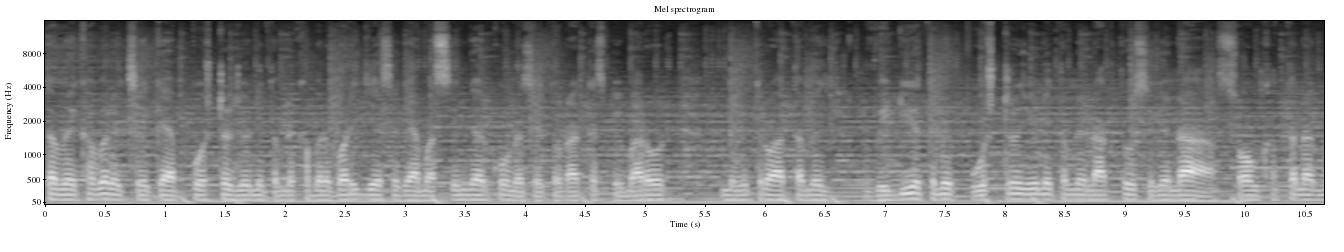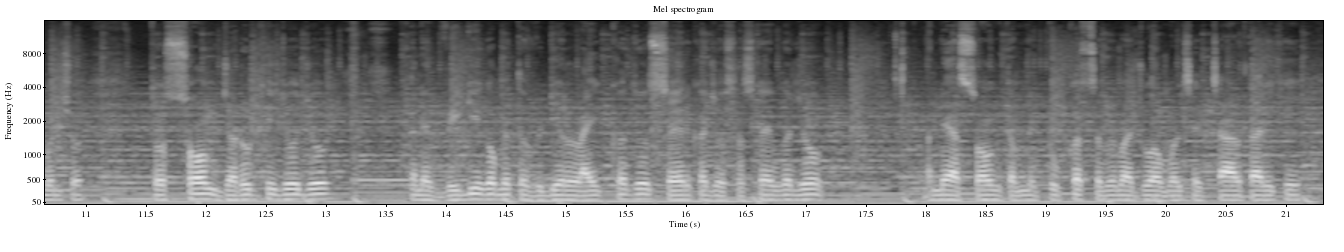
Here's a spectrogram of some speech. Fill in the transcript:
તમને ખબર જ છે કે આ પોસ્ટર જોઈને તમને ખબર પડી જશે કે આમાં સિંગર કોણ હશે? તો રાકેશભાઈ બારોટ. અને મિત્રો, આ તમે વીડિયો તમે પોસ્ટર જોઈને તમને લાગતું હશે કે ના સોંગ ખતરનાક બનશો. તો સોંગ જરૂરથી જોજો. અને વીડિયો ગમે તો વીડિયો લાઇક કરજો શેર કરજો સબસ્ક્રાઈબ કરજો. અને આ સોંગ તમને ટૂંક જ સમયમાં જોવા મળશે ચાર તારીખે.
